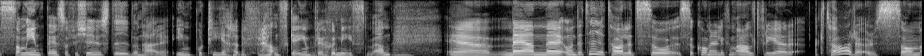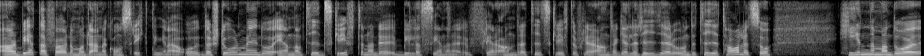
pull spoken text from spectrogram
som inte är så förtjust i den här importerade franska impressionismen. Mm. Mm. Eh, men eh, under 10-talet så, så kommer det liksom allt fler aktörer som arbetar för de moderna konstriktningarna. Och där Sturm är då en av tidskrifterna. Det bildas senare flera andra tidskrifter och flera andra gallerier. Och under 10-talet så hinner man då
